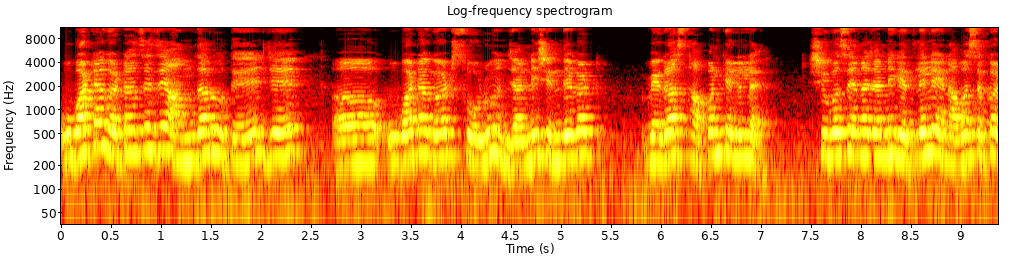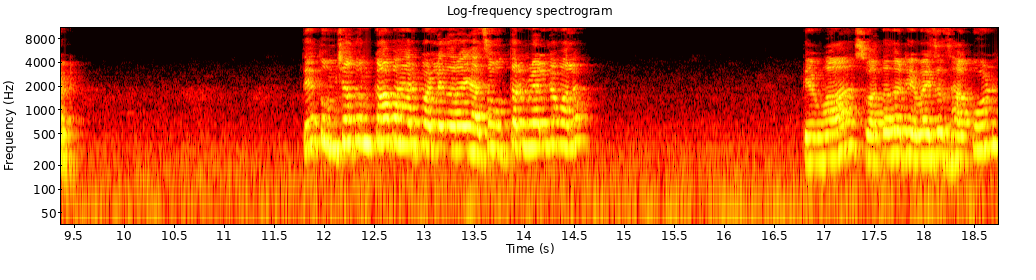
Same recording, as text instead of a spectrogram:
उबाटा गटाचे जे आमदार होते जे उबाटा गट सोडून ज्यांनी शिंदे गट वेगळा स्थापन केलेला आहे शिवसेना ज्यांनी घेतलेली आहे नावासकट ते तुमच्यातून का बाहेर पडले जरा? याचं उत्तर मिळेल का मला? तेव्हा स्वतःचं ठेवायचं झाकून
